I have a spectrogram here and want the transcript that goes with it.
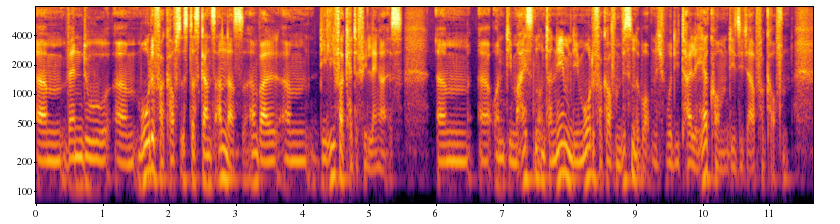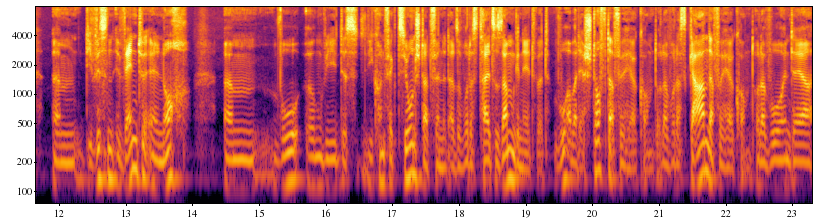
Ähm, wenn du ähm, Mode verkaufst, ist das ganz anders, äh, weil ähm, die Lieferkette viel länger ist. Ähm, äh, und die meisten Unternehmen, die Mode verkaufen, wissen überhaupt nicht, wo die Teile herkommen, die sie da verkaufen. Die wissen eventuell noch, ähm, wo irgendwie das, die Konfektion stattfindet, also wo das Teil zusammengenäht wird, wo aber der Stoff dafür herkommt oder wo das Garn dafür herkommt oder wo hinterher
